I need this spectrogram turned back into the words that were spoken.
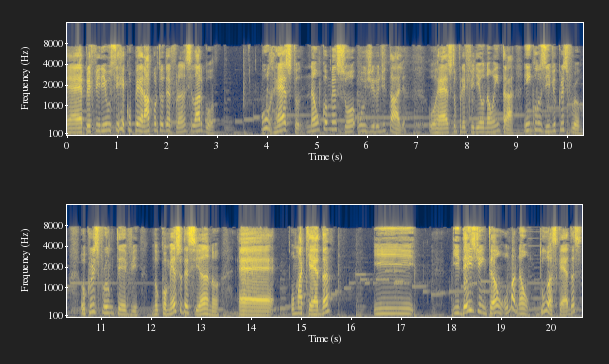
É, preferiu se recuperar por Tour de France e largou. O resto não começou o Giro de Itália. O resto preferiu não entrar, inclusive o Chris Froome. O Chris Froome teve no começo desse ano é, uma queda e e desde então, uma não, duas quedas,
